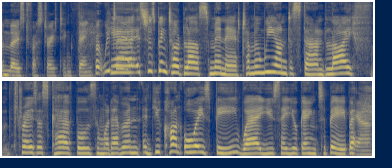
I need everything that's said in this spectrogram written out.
the most frustrating thing. But we yeah, do. it's just being told last minute. I mean, we understand life throws us curveballs and whatever, and you can't always be where you say you're going to be. But yeah.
